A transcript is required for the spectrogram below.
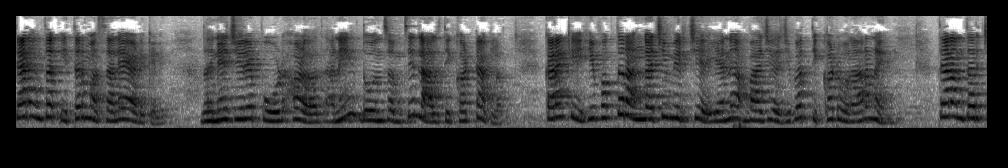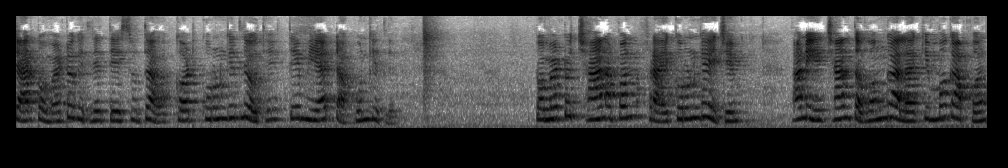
त्यानंतर इतर मसाले ऍड केले. धने जिरे पूड हळद आणि दोन चमचे लाल तिखट टाकलं. कारण की ही फक्त रंगाची मिरची आहे याने भाजी अजिबात तिखट होणार नाही. त्यानंतर चार टोमॅटो घेतले ते सुद्धा कट करून घेतले होते ते मी यात टाकून घेतले. टोमॅटो छान आपण फ्राय करून घ्यायचे आणि छान तवंग आला की मग आपण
